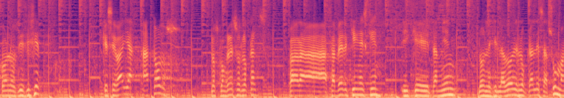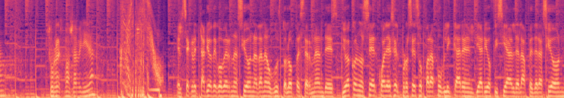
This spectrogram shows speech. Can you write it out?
con los 17, que se vaya a todos los congresos locales para saber quién es quién y que también los legisladores locales asuman su responsabilidad. El secretario de Gobernación, Adán Augusto López Hernández, dio a conocer cuál es el proceso para publicar en el diario oficial de la Federación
